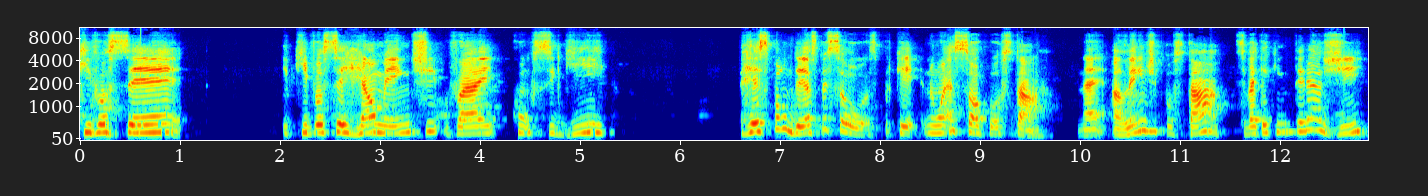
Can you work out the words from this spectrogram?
que você e que você realmente vai conseguir responder às pessoas, porque não é só postar, né? Além de postar, você vai ter que interagir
